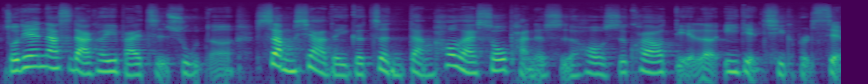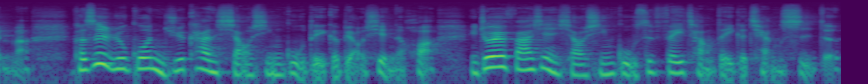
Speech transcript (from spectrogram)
昨天纳斯达克一百指数呢，上下的一个震荡，后来收盘的时候是快要跌了一点七个 percent 嘛，可是如果你去看小型股的一个表现的话，你就会发现小型股是非常的一个强势的。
